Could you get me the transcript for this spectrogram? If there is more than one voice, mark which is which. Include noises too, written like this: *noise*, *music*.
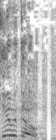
Speaker 1: Here we go.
